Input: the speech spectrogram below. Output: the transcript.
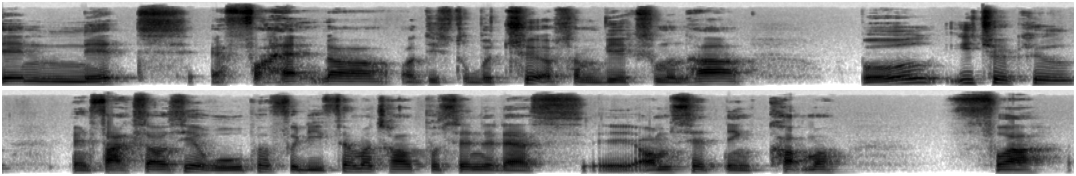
den net af forhandlere og distributører, som virksomheden har, både i Tyrkiet, men faktisk også i Europa, fordi 35% af deres øh, omsætning kommer fra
